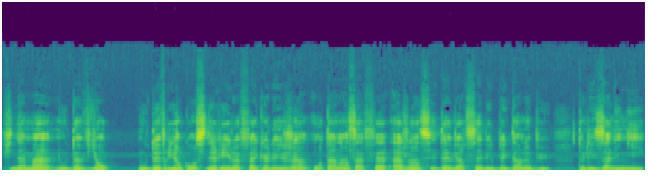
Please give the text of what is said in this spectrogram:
Finalement, nous, devrions considérer le fait que les gens ont tendance à faire agencer des versets bibliques dans le but de les aligner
